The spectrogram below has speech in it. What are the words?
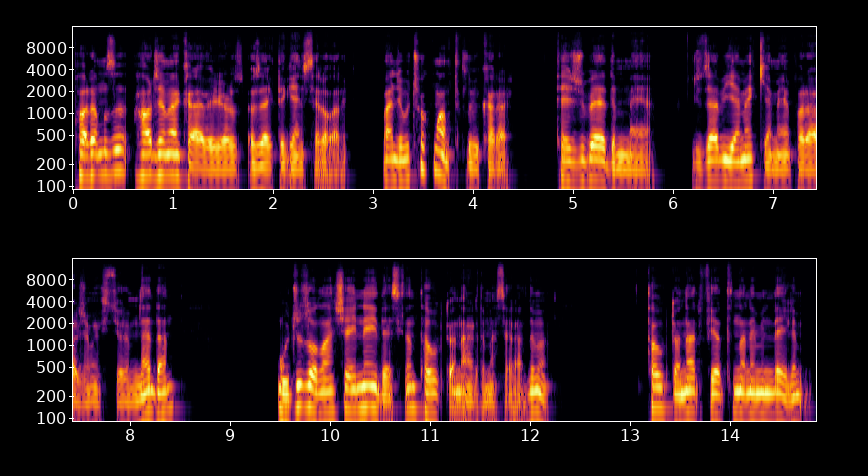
paramızı harcamaya karar veriyoruz özellikle gençler olarak. Bence bu çok mantıklı bir karar. Tecrübe edinmeye, güzel bir yemek yemeye para harcamak istiyorum. Neden? Ucuz olan şey neydi eskiden? Tavuk dönerdi mesela değil mi? Tavuk döner fiyatından emin değilim.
